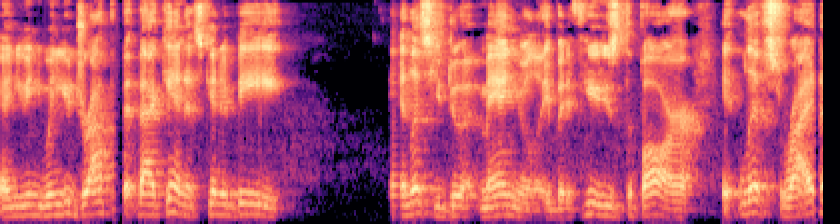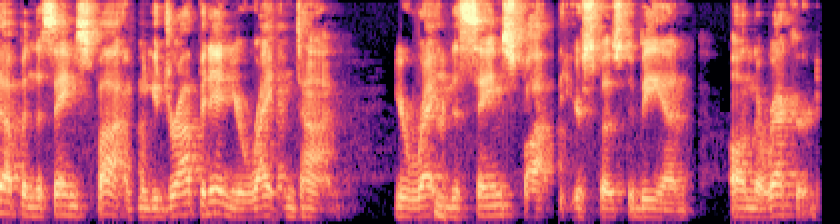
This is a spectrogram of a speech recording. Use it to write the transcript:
and you, when you drop it back in, it's going to be unless you do it manually. But if you use the bar, it lifts right up in the same spot. And when you drop it in, you're right in time. You're right in the same spot that you're supposed to be in on the record.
